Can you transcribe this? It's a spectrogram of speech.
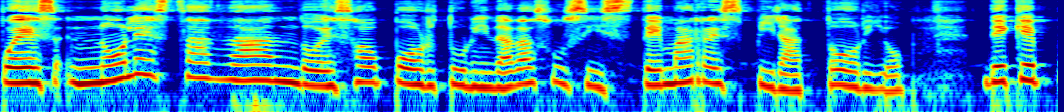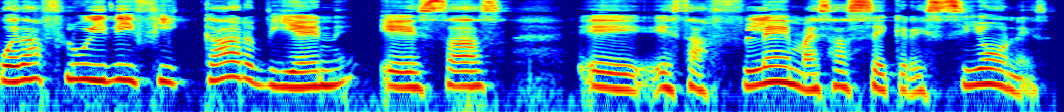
pues no le está dando esa oportunidad a su sistema respiratorio de que pueda fluidificar bien esas, eh, esa flema, esas secreciones.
